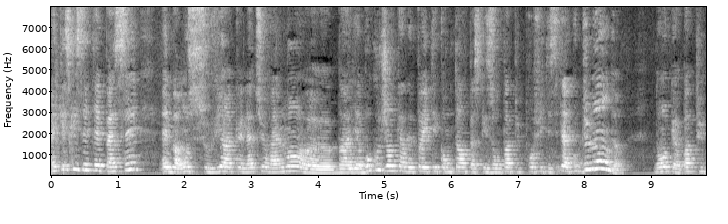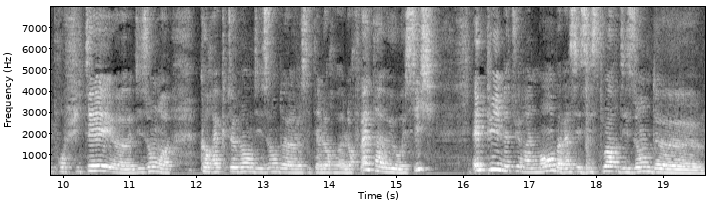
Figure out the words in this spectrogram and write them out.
Et qu'est-ce qui s'était passé? Eh ben, on se souvient que naturellement, euh, bah, il y a beaucoup de gens qui n'avaient pas été contents parce qu'ils n'ont pas pu profiter. C'était la Coupe du Monde donc pas pu profiter, euh, disons, euh, correctement, disons, c'était leur, leur fête à eux aussi. Et puis, naturellement, bah, bah, ces histoires, disons, de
